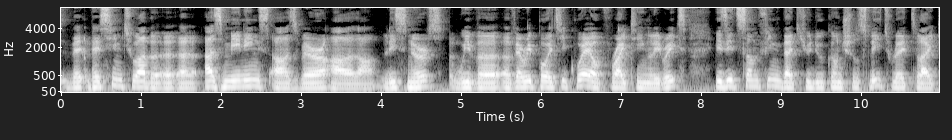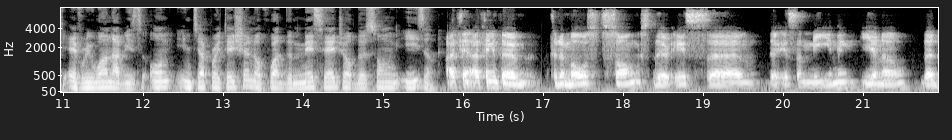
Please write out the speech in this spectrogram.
They, they seem to have a, a, as meanings as there are listeners, with a, a very poetic way of writing lyrics is it something that you do consciously to let like everyone have his own interpretation of what the message of the song is i think i think the to the most songs there is um, there is a meaning you know that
